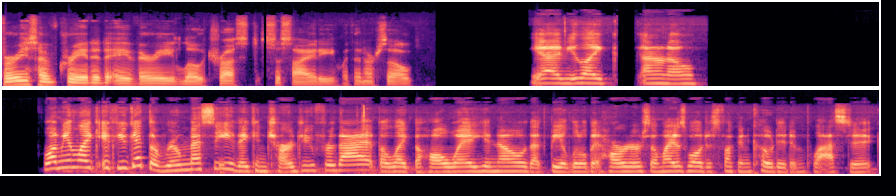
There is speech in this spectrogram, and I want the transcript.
furries have created a very low trust society within ourselves. Yeah, if you like, I don't know. Well, I mean, like, if you get the room messy, they can charge you for that, but like the hallway, you know, that'd be a little bit harder, so might as well just fucking coat it in plastic.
